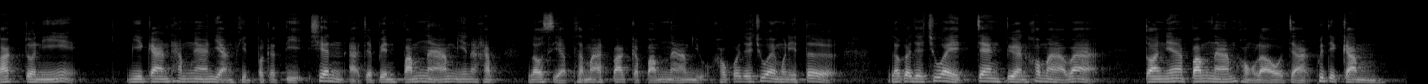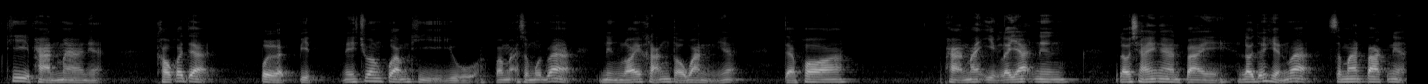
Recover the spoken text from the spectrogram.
ปลั๊กตัวนี้มีการทำงานอย่างผิดปกติ เช่นอาจจะเป็นปั๊มน้ำนี้นะครับ เราเสียบสมาร์ทปลั๊กกับปั๊มน้ำอยู่ เขาก็จะช่วยมอนิเตอร์ แล้วก็จะช่วยแจ้งเตือนเข้ามาว่า ตอนนี้ปั๊มน้ำของเราจากพฤติกรรมที่ผ่านมาเนี่ย เขาก็จะ เปิดปิดในช่วงความถี่อยู่ประมาณสมมุติว่า 100 ครั้งต่อวันเนี้ยแต่พอผ่านมาอีกระยะหนึ่งเราใช้งานไป เราจะเห็นว่าสมาร์ทปลั๊กเนี่ย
